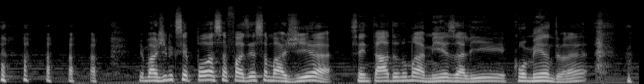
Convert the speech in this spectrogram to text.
Imagino que você possa fazer essa magia sentado numa mesa ali comendo, né?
